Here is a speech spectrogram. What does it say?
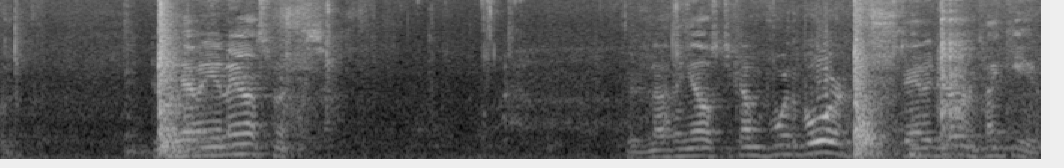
Do we have any announcements? There's nothing else to come before the board. Stand adjourned. Thank you.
